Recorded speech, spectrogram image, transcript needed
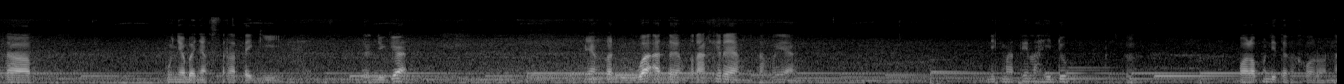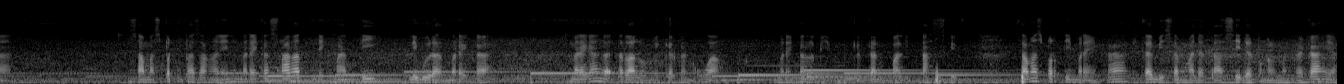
Tetap punya banyak strategi. Dan juga yang kedua atau yang terakhir yang apa ya nikmatilah hidup gitu. walaupun di tengah corona. Sama seperti pasangan ini mereka sangat menikmati liburan mereka. Mereka nggak terlalu memikirkan uang. Mereka lebih memikirkan kualitas gitu. Sama seperti mereka kita bisa mengadaptasi dan pengalaman mereka ya.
